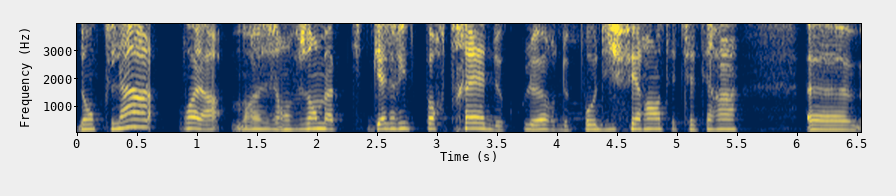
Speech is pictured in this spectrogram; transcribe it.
Donc là, voilà, moi, en faisant ma petite galerie de portraits de couleurs de peau différentes, etc., euh,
